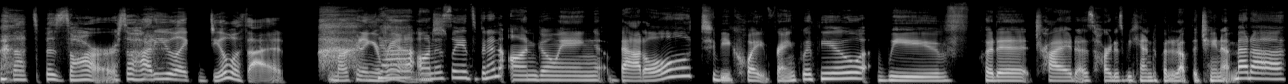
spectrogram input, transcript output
swimsuit. That's bizarre. So how do you like deal with that? marketing your yeah, brand? Honestly, it's been an ongoing battle, to be quite frank with you. We've put it, tried as hard as we can to put it up the chain at Meta,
